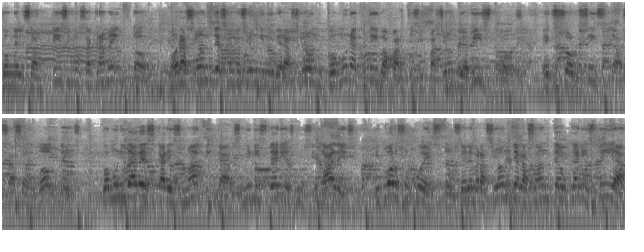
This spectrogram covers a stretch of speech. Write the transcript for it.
con el Santísimo Sacramento, oración de sanación y liberación con una activa participación de obispos, exorcistas, sacerdotes, comunidades carismáticas, ministerios musicales y por supuesto celebración de la Santa Eucaristía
